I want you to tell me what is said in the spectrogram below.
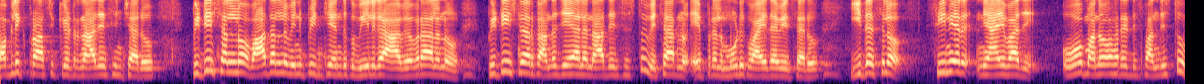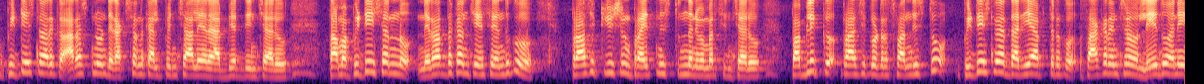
పబ్లిక్ ప్రాసిక్యూటర్ని ఆదేశించారు. పిటిషన్లో వాదనలు వినిపించేందుకు వీలుగా ఆ వివరాలను పిటిషనర్కు అందజేయాలని ఆదేశిస్తూ విచారణ ఏప్రిల్ మూడుకు వాయిదా వేశారు. ఈ దశలో సీనియర్ న్యాయవాది ఓ మనోహర్ రెడ్డి స్పందిస్తూ పిటిషనర్కు అరెస్ట్ నుండి రక్షణ కల్పించాలి అని అభ్యర్థించారు. తమ పిటిషన్ను నిరర్ధకం చేసేందుకు ప్రాసిక్యూషన్ ప్రయత్నిస్తుందని విమర్శించారు. పబ్లిక్ ప్రాసిక్యూటర్ స్పందిస్తూ పిటిషనర్ దర్యాప్తులకు సహకరించడం లేదు అని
